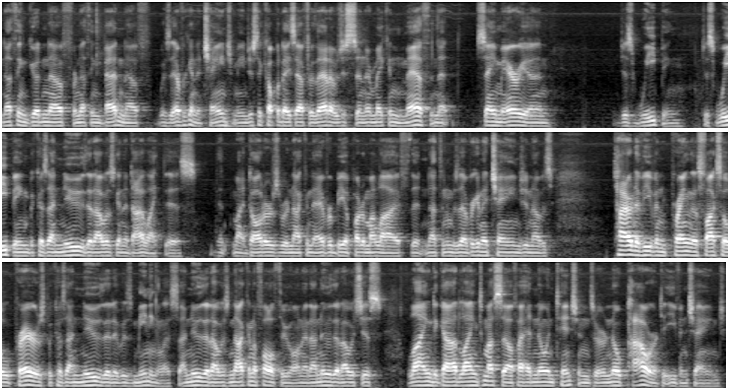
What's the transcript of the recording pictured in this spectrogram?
nothing good enough or nothing bad enough was ever going to change me. And just a couple days after that, I was just sitting there making meth in that same area and just weeping, just weeping because I knew that I was going to die like this, that my daughters were not going to ever be a part of my life, that nothing was ever going to change. And I was tired of even praying those foxhole prayers because I knew that it was meaningless. I knew that I was not going to follow through on it. I knew that I was just lying to God, lying to myself. I had no intentions or no power to even change.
